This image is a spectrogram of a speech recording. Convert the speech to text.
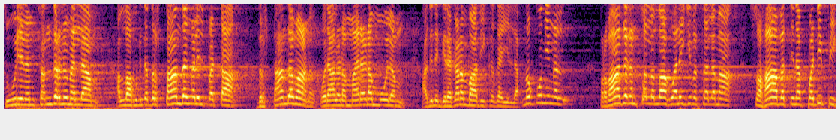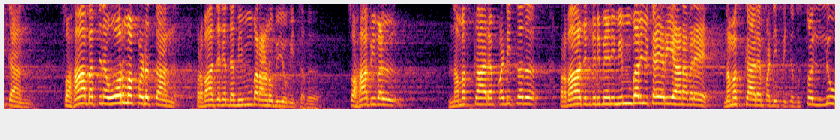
സൂര്യനും ചന്ദ്രനുമെല്ലാം അള്ളാഹുവിന്റെ ദൃഷ്ടാന്തങ്ങളിൽപ്പെട്ട ദൃഷ്ടാന്തമാണ്. ഒരാളുടെ മരണം മൂലം അതിന് ഗ്രഹണം ബാധിക്കുകയില്ല. നോക്കൂ നിങ്ങൾ പ്രവാചകൻ സല്ലാഹു അലൈഹി വസ്ലമ സ്വഹാബത്തിനെ പഠിപ്പിക്കാൻ സ്വഹാബത്തിനെ ഓർമ്മപ്പെടുത്താൻ പ്രവാചകന്റെ മിമ്പറാണ് ഉപയോഗിച്ചത്. സ്വഹാബികൾ നമസ്കാരം പഠിച്ചത് പ്രവാചക തിരുമേനി മിമ്പറിൽ കയറിയാണ് അവരെ നമസ്കാരം പഠിപ്പിച്ചത്. സൊല്ലു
